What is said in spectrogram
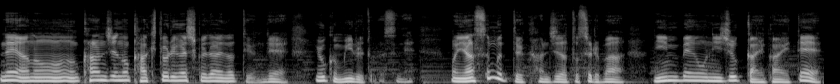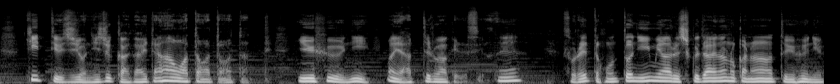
で、あの、漢字の書き取りが宿題だっていうんで、よく見るとですね、まあ、休むっていう感じだとすれば、人弁を20回書いて、木っていう字を20回書いて、ああ、終わった終わった終わったっていうふうに、まあ、やってるわけですよね。それって本当に意味ある宿題なのかなというふうに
